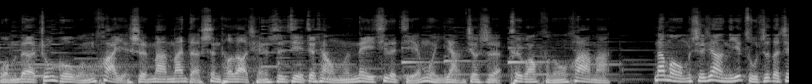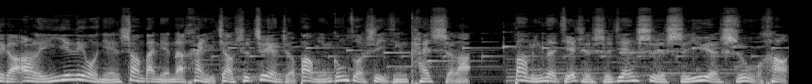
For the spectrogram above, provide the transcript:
我们的中国文化也是慢慢的渗透到全世界，就像我们那一期的节目一样，就是推广普通话嘛。那么，我们学校你组织的这个二零一六年上半年的汉语教师志愿者报名工作是已经开始了，报名的截止时间是十一月十五号，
